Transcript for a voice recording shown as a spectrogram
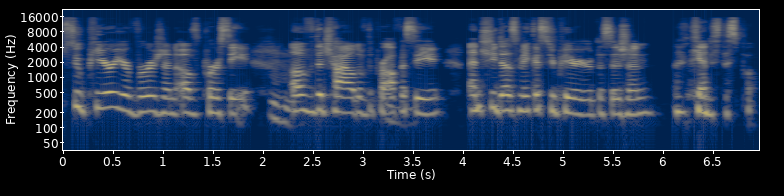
superior version of Percy, Mhm. of the child of the prophecy. And she does make a superior decision at the end of this book.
